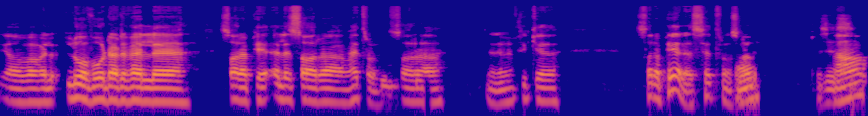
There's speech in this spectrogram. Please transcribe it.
jag var väl, lovordade väl eh, Sara, P eller Sara, vad heter hon? Sara, nej, nu fick jag, Sara Perez, heter hon så? Ja, precis. Ja.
